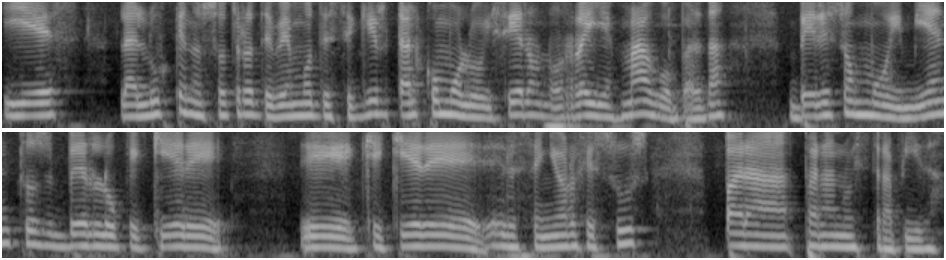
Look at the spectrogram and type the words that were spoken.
y es la luz que nosotros debemos de seguir tal como lo hicieron los reyes magos, ¿verdad? Ver esos movimientos, ver lo que quiere, eh, que quiere el Señor Jesús para, para nuestra vida.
